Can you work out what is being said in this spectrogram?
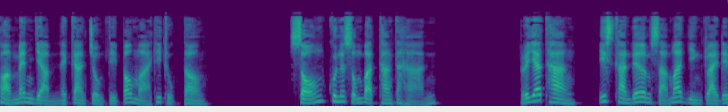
ความแม่นยำในการโจมตีเป้าหมายที่ถูกต้อง 2. คุณสมบัติทางทหาร ระยะทางอิสคานเดิมสามารถยิงไกลได้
